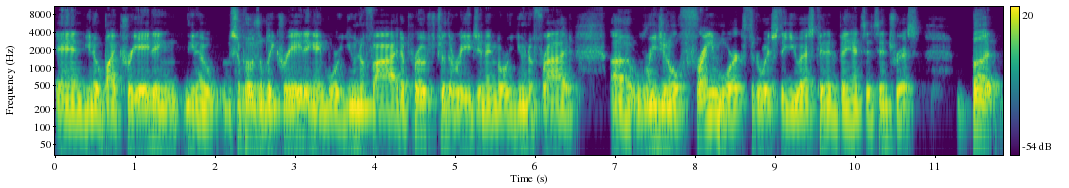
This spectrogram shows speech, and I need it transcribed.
And, you know, by creating, you know, supposedly creating a more unified approach to the region, a more unified uh, regional framework through which the U.S. can advance its interests. But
